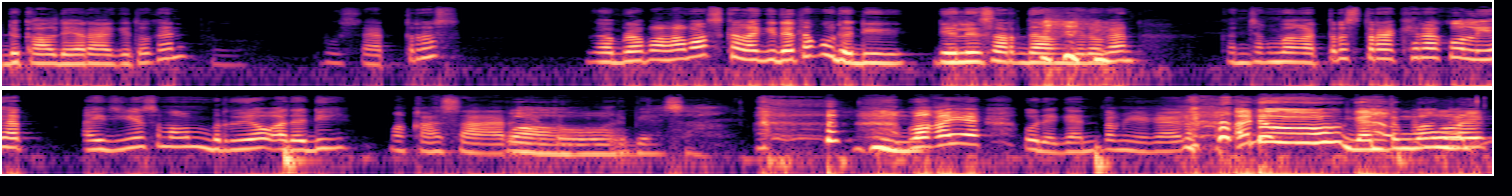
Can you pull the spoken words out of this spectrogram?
The Caldera gitu kan. Buset. Terus nggak berapa lama sekali lagi datang udah di Deli Serdang gitu kan. Kenceng banget. Terus terakhir aku lihat IG-nya semalam beliau ada di Makassar Wow, gitu. luar biasa. Makanya udah ganteng ya kan. Aduh, ganteng Mulai banget.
